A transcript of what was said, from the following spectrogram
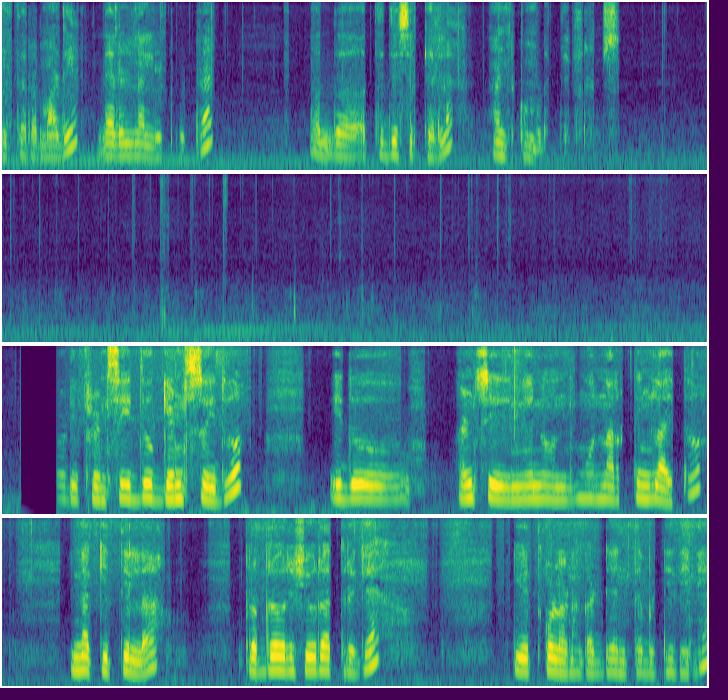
ಈ ಥರ ಮಾಡಿ ನೆರಳಿನಲ್ಲಿ ಇಟ್ಬಿಟ್ರೆ ಒಂದು ಹತ್ತು ದಿವಸಕ್ಕೆಲ್ಲ ಅಂಟ್ಕೊಂಡ್ಬಿಡುತ್ತೆ ಫ್ರೆಂಡ್ಸ್. ನೋಡಿ ಫ್ರೆಂಡ್ಸ್, ಇದು ಗೆಣಸು ಇದು. ಇದು ಅಂಟಿಸಿ ಇನ್ನೇನು ಒಂದು ಮೂರು ನಾಲ್ಕು ತಿಂಗಳಾಯಿತು. ಇನ್ನೂ ಕಿತ್ತಿಲ್ಲ. ಫೆಬ್ರವರಿ ಶಿವರಾತ್ರಿಗೆ ಎತ್ಕೊಳ್ಳೋಣ ಗಡ್ಡೆ ಅಂತ ಬಿಟ್ಟಿದ್ದೀನಿ.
